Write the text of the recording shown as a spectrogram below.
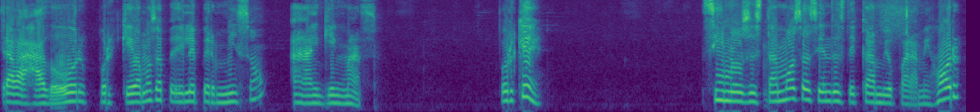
trabajador. ¿Por qué vamos a pedirle permiso a alguien más? ¿Por qué? Si nos estamos haciendo este cambio para mejor,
